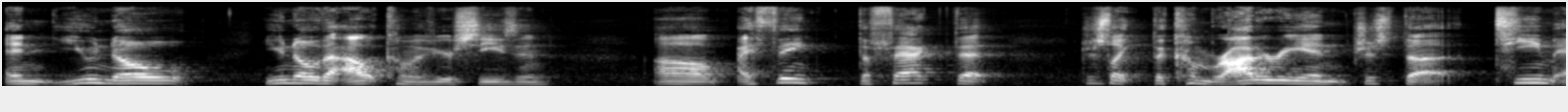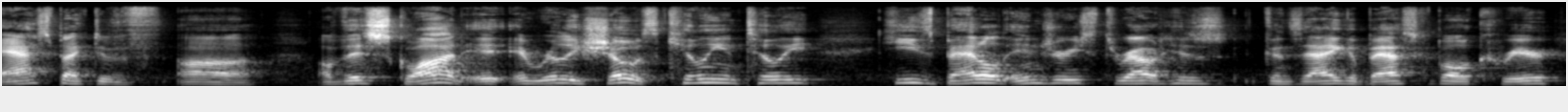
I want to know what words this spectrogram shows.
and you know you know the outcome of your season. Um, I think the fact that just like the camaraderie and just the team aspect of uh, of this squad, it, it really shows. Killian Tillie, he's battled injuries throughout his Gonzaga basketball career,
